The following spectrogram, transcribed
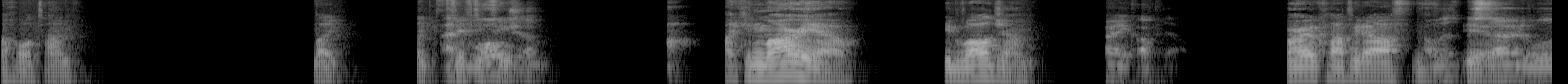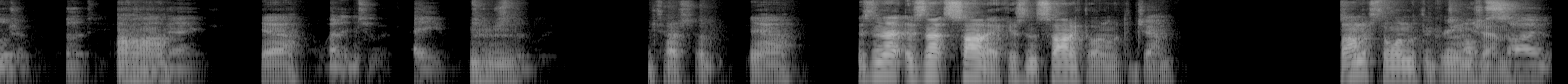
The whole time. Like, like fifty wall feet. jump. Like in Mario, you'd wall jump. Very copied off. Mario copied off. I was Yeah, bestowed a wall jump ability young age. yeah. I went into a cave and touched Mhm. the blue. You touched the yeah. Isn't that isn't that Sonic? Isn't Sonic the one with the gem? Sonic's the one with the green Tom gem. Simons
